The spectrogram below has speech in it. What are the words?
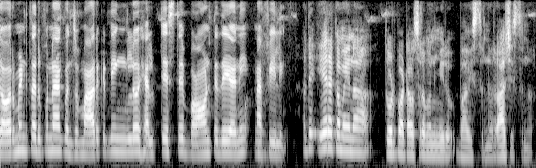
గవర్నమెంట్ తరఫున కొంచెం మార్కెటింగ్లో హెల్ప్ చేస్తే బాగుంటుంది అని నా ఫీలింగ్. అంటే ఏ రకమైన తోడ్పాటు అవసరమని మీరు భావిస్తున్నారు ఆశిస్తున్నారు?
